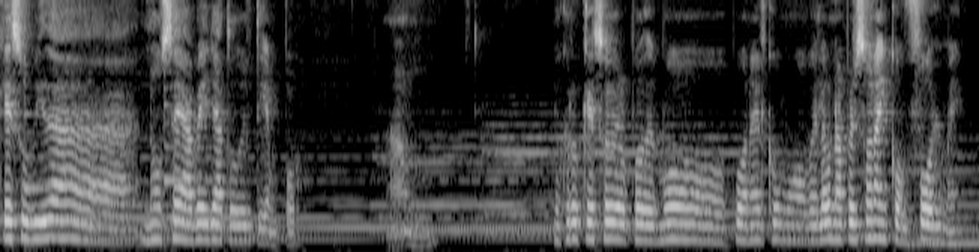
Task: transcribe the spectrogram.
que su vida no sea bella todo el tiempo. yo creo que eso lo podemos poner como una persona inconforme.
